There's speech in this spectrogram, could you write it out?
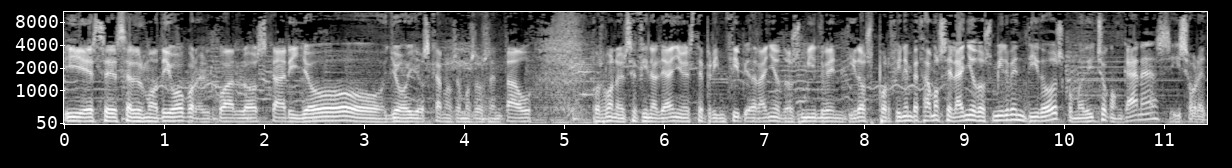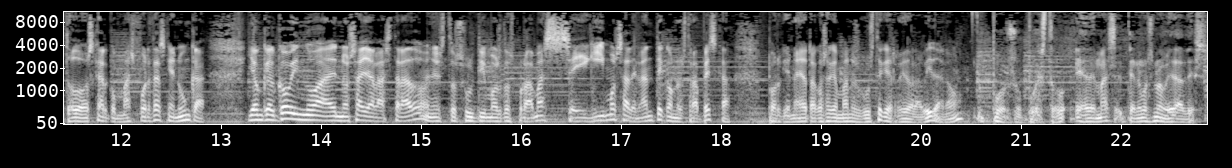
y ese es el motivo por el cual Oscar y yo, yo y Oscar nos hemos ausentado. Pues bueno, ese final de año, este principio del año 2022. Por fin empezamos el año 2022, como he dicho, con ganas y sobre todo, Oscar, con más fuerzas que nunca. Y aunque el COVID no nos haya lastrado en estos últimos dos programas, seguimos adelante con nuestra pesca, porque no hay otra cosa que más nos guste que el río de la vida, ¿no? Por supuesto. Y además tenemos novedades.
